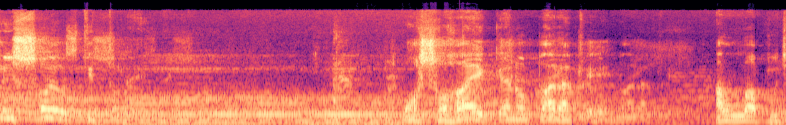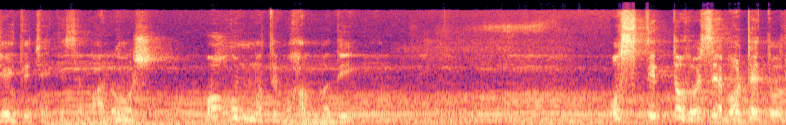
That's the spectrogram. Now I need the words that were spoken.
নিশ্চয় অস্তিত্ব নেয়? অসহায় কেন পা রাখে? আল্লাহ বুঝাইতে চাইতেছে মানুষ, ও উন্মতে মোহাম্মদী, অস্তিত্ব হয়েছে বটে তোর।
